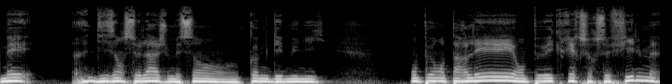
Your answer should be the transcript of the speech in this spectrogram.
Mais disant cela, je me sens comme démuni. On peut en parler, on peut écrire sur ce film,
